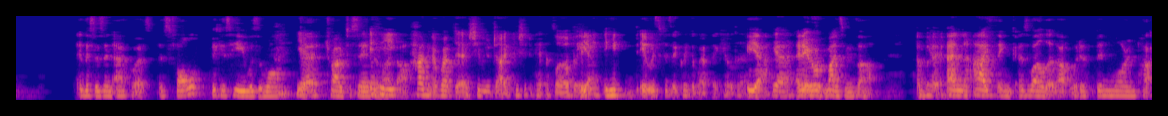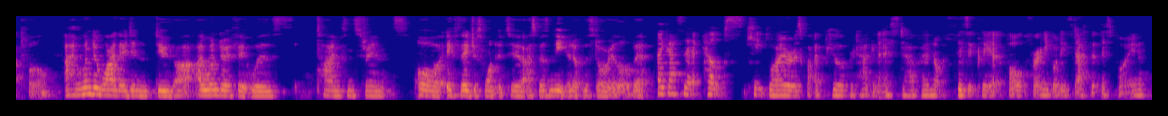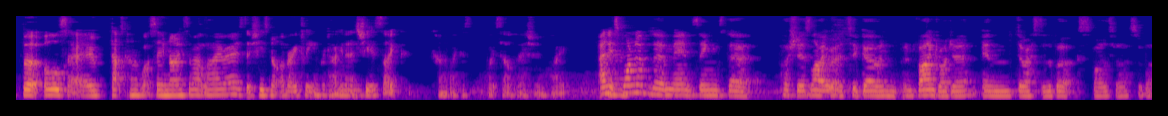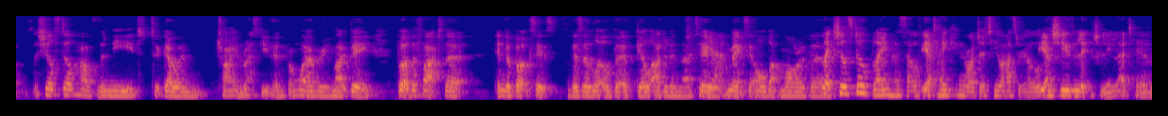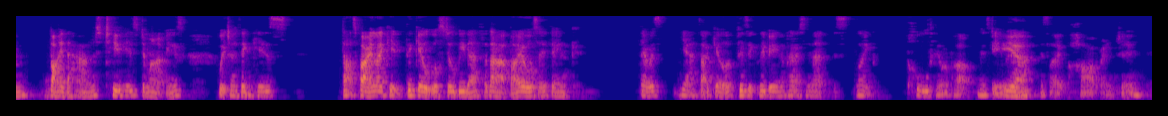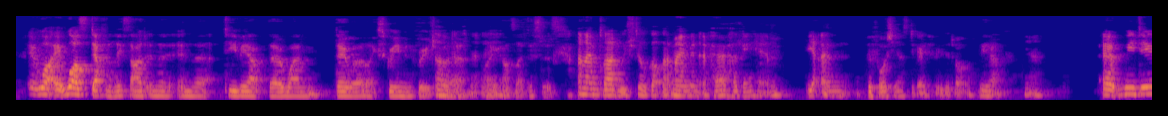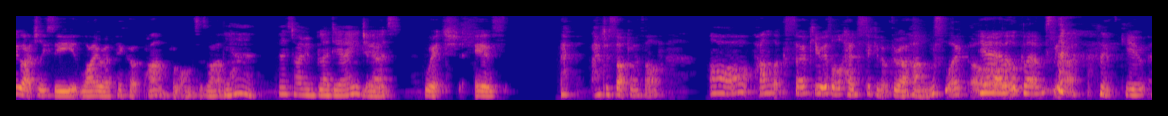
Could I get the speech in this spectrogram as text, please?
This is in air quotes his fault because he was the one Yeah. that tried to save If her he like that. hadn't have webbed her, she would have died because she'd have hit the floor. But Yeah. he, he, it was physically the web that killed her. Yeah, Yeah, and it reminds me of that. Yeah. And I think as well that that would have been more impactful. I wonder why they didn't do that. I wonder if it was time constraints or if they just wanted to, I suppose, neaten up the story a little bit. I guess it helps keep Lyra as quite a pure protagonist to have her not physically at fault for anybody's death at this point. But also, that's kind of what's so nice about Lyra is that she's not a very clean protagonist. Mm. She is like kind of like a, quite selfish and quite And it's one of the main things that pushes Lyra to go and, and find Roger in the rest of the books. Spoilers for the rest of the books. She'll still have the need to go and try and rescue him from wherever he might be. But the fact that in the books it's there's a little bit of guilt added in there too Yeah. makes it all that more of a like she'll still blame herself Yeah. for taking Roger to Asriel because Yeah. she's literally led him by the hand to his demise, which I think is that's fine. Like it, the guilt will still be there for that, but I also think there was yeah that guilt of physically being a person that like pulled him apart from his daemon. Yeah. it's like heart wrenching. It was it was definitely sad in the in the TV app though when they were like screaming for each other. Oh, other. definitely. Like I was like, this is And I'm glad we still got that moment of her hugging him. Yeah. and before she has to go through the door. yeah. Yeah. Uh, we do actually see Lyra pick up Pan for once as well. Yeah, first time in bloody ages. Yeah. which is I just thought to myself, oh, Pan looks so cute, his little head sticking up through her hands. Like, oh. Yeah, little gloves. Yeah. it's cute.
